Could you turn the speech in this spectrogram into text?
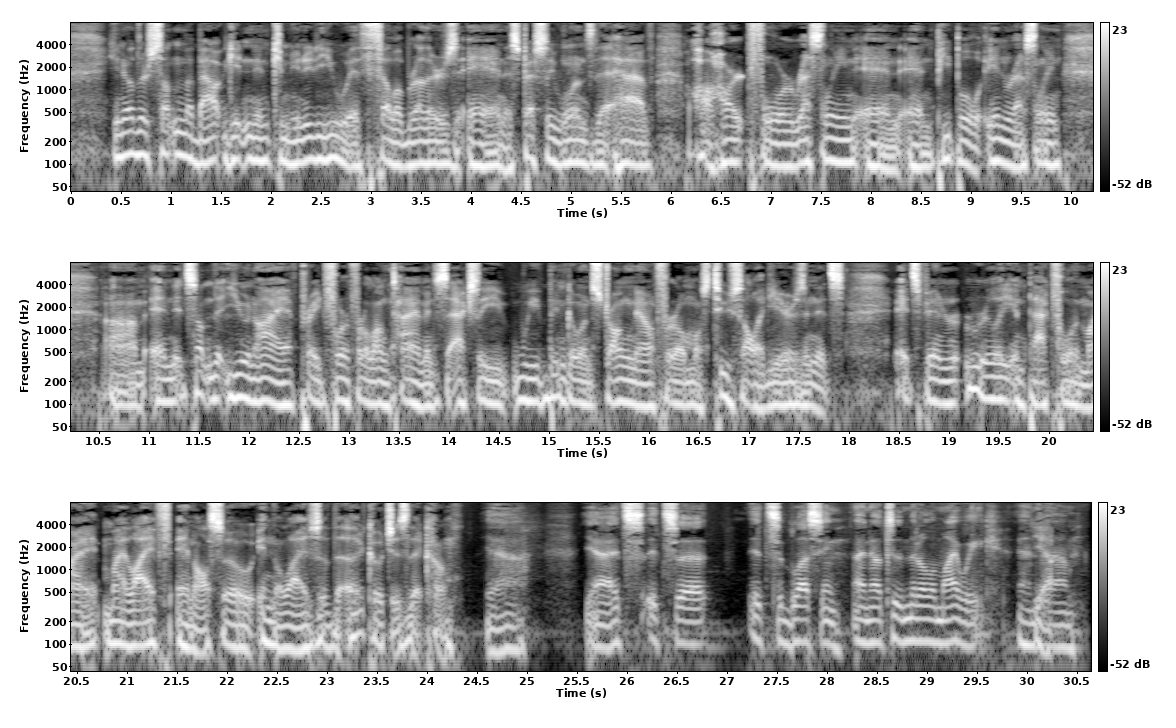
you know, there's something about getting in community with fellow brothers, and especially ones that have a heart for wrestling and and people in wrestling. Um, and it's something that you and I have prayed for for a long time, and it's actually we've been going strong now for almost two solid years, and it's it's been really impactful in my my life and also in the life lives of the other coaches that come. Yeah, yeah, it's it's a it's a blessing. I know to the middle of my week, and yeah. Um,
